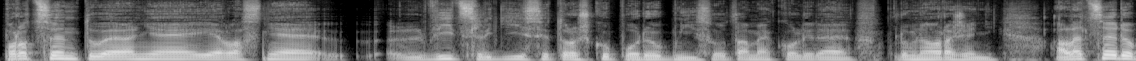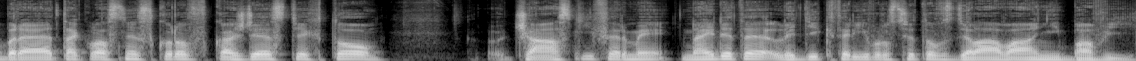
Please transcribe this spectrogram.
procentuálně je vlastně víc lidí si trošku podobný, jsou tam jako lidé podobného ražení. Ale co je dobré, tak vlastně skoro v každé z těchto částí firmy najdete lidi, kteří prostě to vzdělávání baví.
